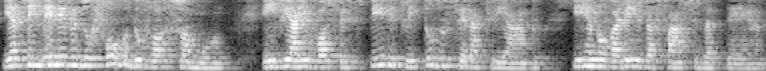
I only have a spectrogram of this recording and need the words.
e acendei neles o fogo do vosso amor. Enviai o vosso Espírito e tudo será criado e renovareis a face da terra.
